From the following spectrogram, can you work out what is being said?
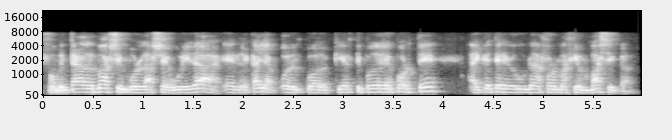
fomentar al máximo la seguridad en el kayak o en cualquier tipo de deporte hay que tener una formación básica.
